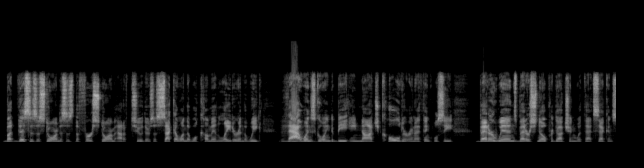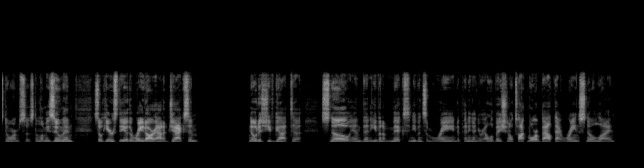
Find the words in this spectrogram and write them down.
but this is a storm. This is the first storm out of two. There's a second one that will come in later in the week. That one's going to be a notch colder, and I think we'll see better winds, better snow production with that second storm system. Let me zoom in. So here's the, the radar out of Jackson. Notice you've got uh, snow and then even a mix and even some rain depending on your elevation. I'll talk more about that rain snow line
